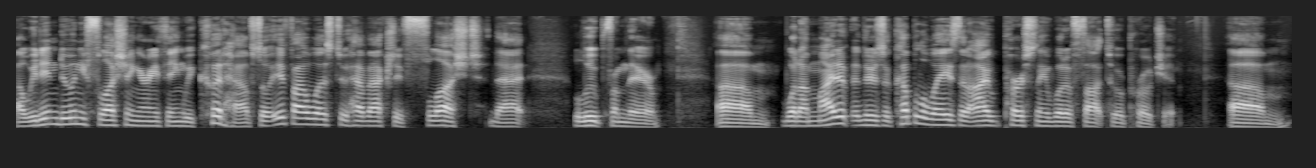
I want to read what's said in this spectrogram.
Uh, we didn't do any flushing or anything we could have. So if I was to have actually flushed that loop from there, um, what I might have, there's a couple of ways that I personally would have thought to approach it. Um,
